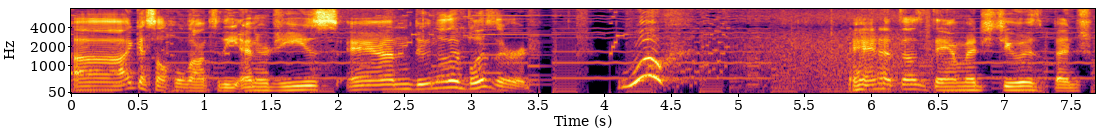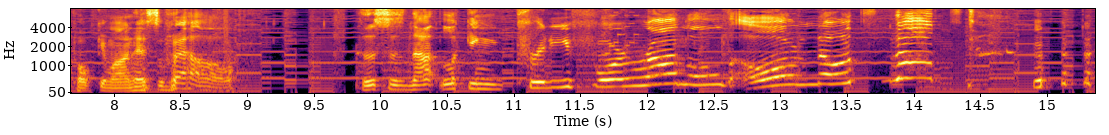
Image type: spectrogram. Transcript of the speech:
Uh, I guess I'll hold on to the energies and do another Blizzard. Woo! And it does damage to his bench Pokemon as well. This is not looking pretty for Ronald! Oh no, it's not!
